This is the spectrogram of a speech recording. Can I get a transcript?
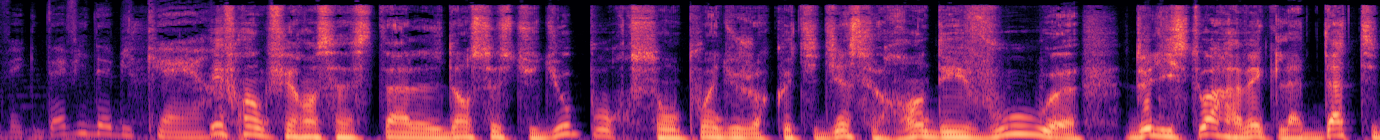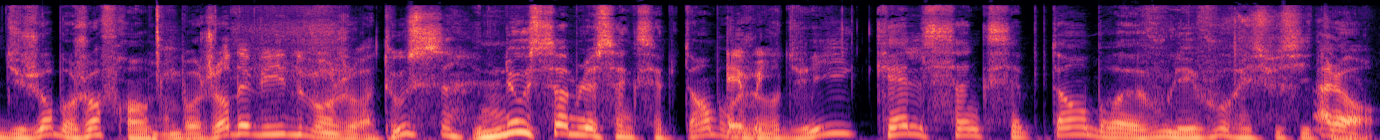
avec David Abiker. Et Franck Ferrand s'installe dans ce studio pour son point du jour quotidien, ce rendez-vous euh, de l'histoire avec la date du jour. Bonjour Franck. Bonjour David, bonjour à tous. Nous sommes le 5 septembre Eh oui. aujourd'hui. Quel 5 septembre voulez-vous ressusciter? Alors,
